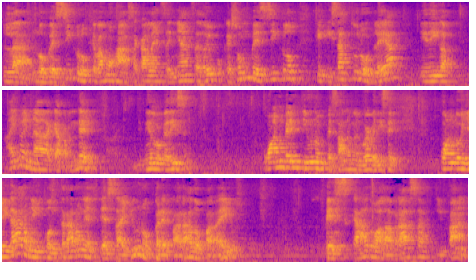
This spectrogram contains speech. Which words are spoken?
los versículos que vamos a sacar la enseñanza de hoy porque son versículos que quizás tú los leas y digas, ahí no hay nada que aprender. Miren lo que dice. Juan 21 empezando en el 9 dice, cuando llegaron encontraron el desayuno preparado para ellos. Pescado a la brasa y pan.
